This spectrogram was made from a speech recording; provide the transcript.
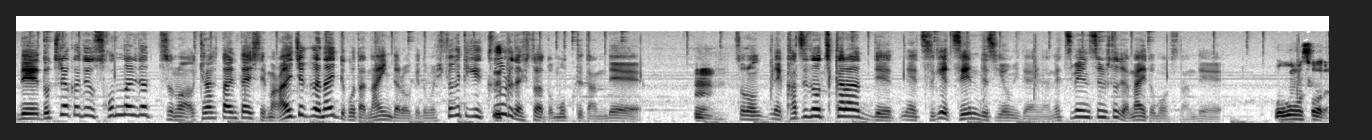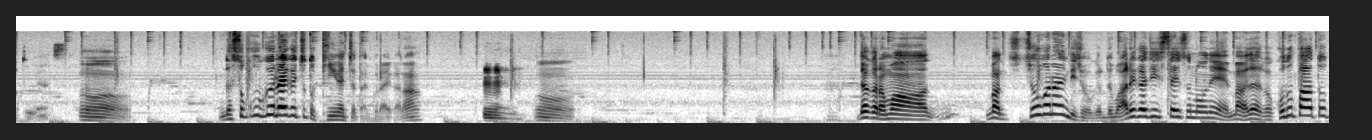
でどちらかというとそんなにだってそのキャラクターに対して、まあ、愛着がないってことはないんだろうけども比較的クールな人だと思ってたんで、うん。そそのね風の力でねすげえ強いんですよみたいな熱弁する人ではないと思ってたんで僕もそうだと思います。うんだそこぐらいがちょっと気になっちゃったぐらいかな。うん。うん。だからまあ、まあ、しょうがないんでしょうけど、でもあれが実際そのね、まあ、だからこのパート、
